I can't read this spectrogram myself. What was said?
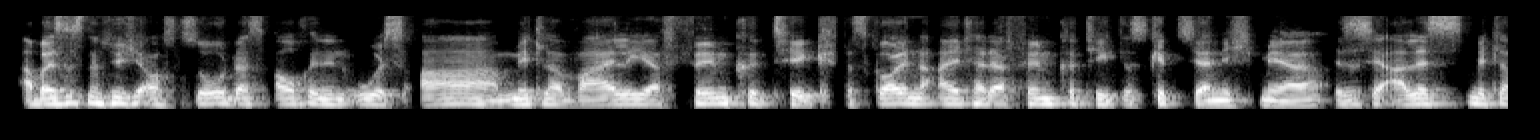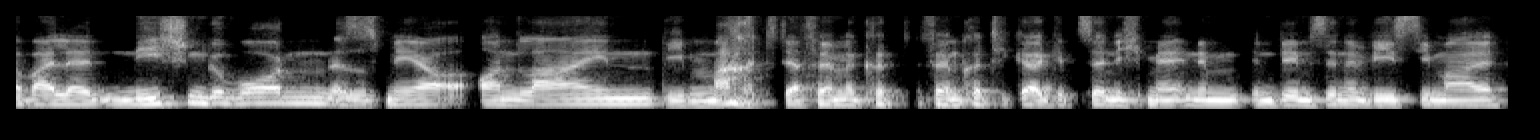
Aber es ist natürlich auch so, dass auch in den USA mittlerweile ja Filmkritik, das goldene Alter der Filmkritik, das gibt's ja nicht mehr. Es ist ja alles mittlerweile Nischen geworden. Es ist mehr online. Die Macht der Filmkritiker gibt's ja nicht mehr in dem, in dem Sinne, wie es die mal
